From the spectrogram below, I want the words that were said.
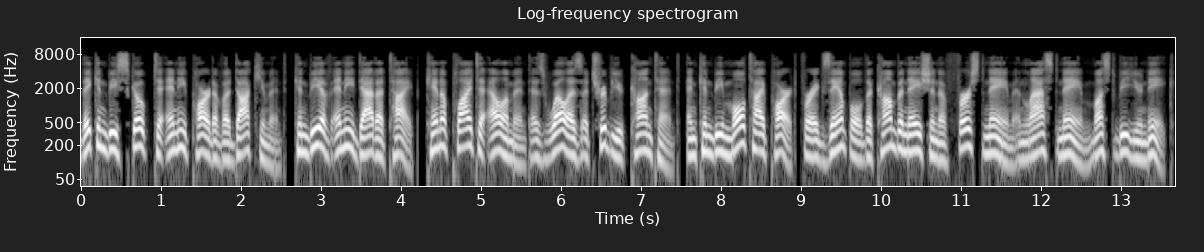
they can be scoped to any part of a document, can be of any data type, can apply to element as well as attribute content, and can be multi-part for example the combination of first name and last name must be unique.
